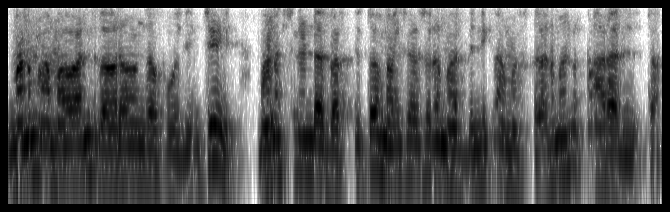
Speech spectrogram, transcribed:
మనం అమ్మవారిని గౌరవంగా పూజించి మనసు నిండా భక్తితో మహిషాసుర మర్దినికి నమస్కారం అని ఆరాధిస్తాం.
